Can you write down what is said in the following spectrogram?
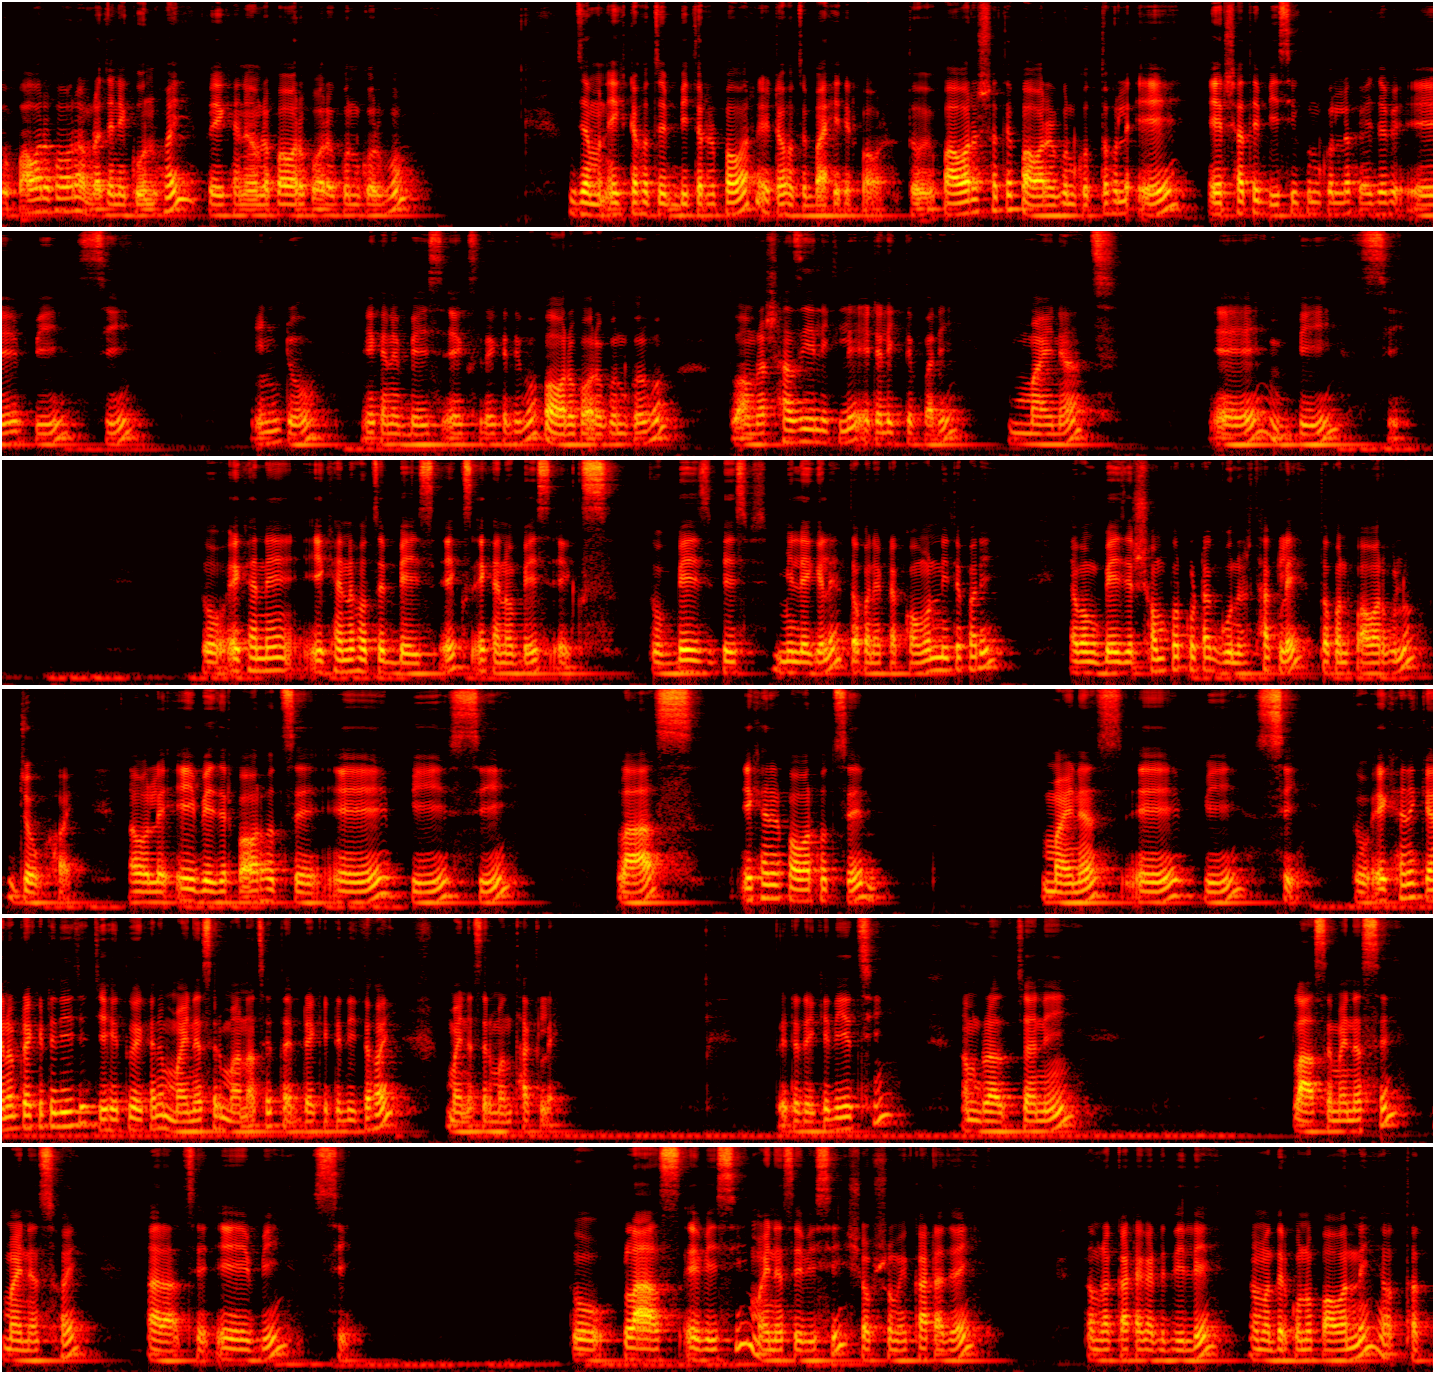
তো পাওয়ার পাওয়ার আমরা জানি গুণ হয়, তো এখানে আমরা পাওয়ার পাওয়ার গুণ করব। যেমন একটা হচ্ছে ভিতরের পাওয়ার এটা হচ্ছে বাহিরের পাওয়ার তো পাওয়ারের সাথে পাওয়ারের গুণ করতে হলে এ এর সাথে বিসি গুণ করলে হয়ে যাবে এ বি সি ইন্টু এখানে বেস এক্স রেখে দেব পাওয়ার পাওয়ার গুণ করব। তো আমরা সাজিয়ে লিখলে এটা লিখতে পারি মাইনাস এ বি সি তো এখানে এখানে হচ্ছে বেস এক্স এখানেও বেস এক্স তো বেস বেস মিলে গেলে তখন একটা কমন নিতে পারি এবং বেজের সম্পর্কটা গুণের থাকলে তখন পাওয়ারগুলো যোগ হয়। তাহলে এই বেজের পাওয়ার হচ্ছে এ বি সি প্লাস এখানের পাওয়ার হচ্ছে মাইনাস এ বি সি তো এখানে কেন ব্র্যাকেটে দিয়েছি? যেহেতু এখানে মাইনাসের মান আছে, তাই ব্র্যাকেটে দিতে হয় মাইনাসের মান থাকলে। তো এটা রেখে দিয়েছি। আমরা জানি প্লাসে মাইনাসে মাইনাস হয়। আর আছে এ বি সি তো plus A B C minus A B C সবসময় কাটা যায়। তো আমরা কাটাকাটি দিলে আমাদের কোনো পাওয়ার নেই, অর্থাৎ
